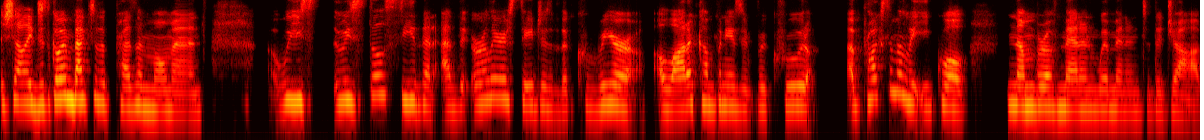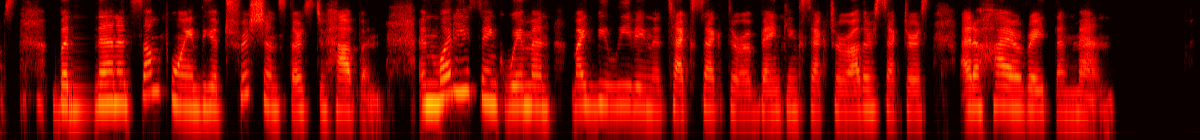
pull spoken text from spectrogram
Shelley, just going back to the present moment, we we still see that at the earlier stages of the career, a lot of companies recruit approximately equal number of men and women into the jobs. But then at some point, the attrition starts to happen. And what do you think women might be leaving the tech sector or banking sector or other sectors at a higher rate than men?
